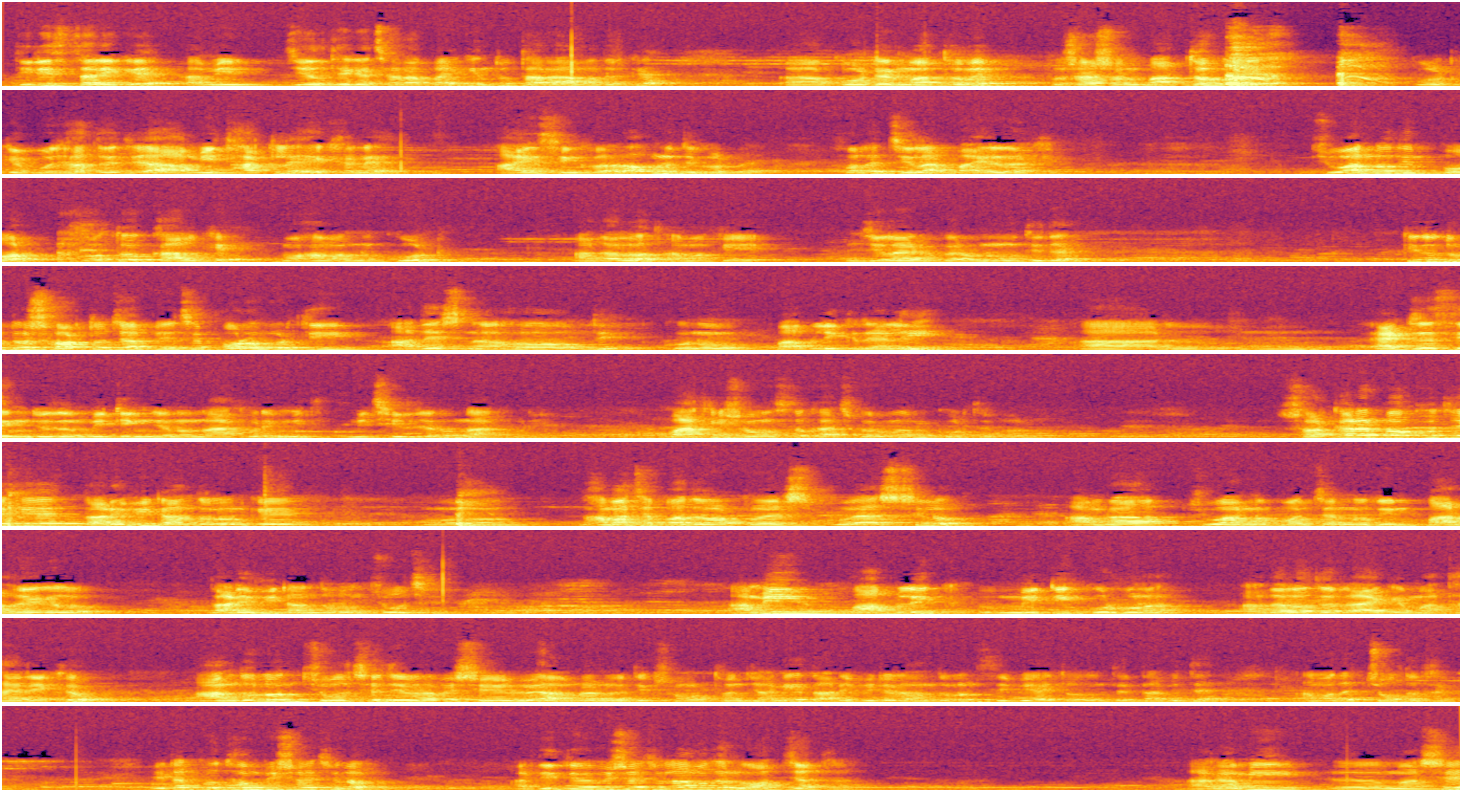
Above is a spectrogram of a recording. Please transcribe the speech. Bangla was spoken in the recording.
তিরিশ তারিখে আমি জেল থেকে ছাড়া পাই, কিন্তু তারা আমাদেরকে কোর্টের মাধ্যমে প্রশাসন বাধ্য করে কোর্টকে বোঝাতে যে আমি থাকলে এখানে আইন শৃঙ্খলার অবনতি ঘটবে, ফলে জেলার বাইরে রাখে। চুয়ান্ন দিন পর গত কালকে মহামান্য কোর্ট আদালত আমাকে জেলায় ঢোকার অনুমতি দেয়। কিন্তু দুটো শর্ত চাপিয়েছে, পরবর্তী আদেশ না হওয়া অবধি কোনো পাবলিক র্যালি আর অ্যাড্রেসিং যেন মিটিং যেন না করি মিছিল যেন না করি। বাকি সমস্ত কাজকর্ম আমি করতে পারব। সরকারের পক্ষ থেকে দাড়িভিট আন্দোলনকে ধামাচাপা দেওয়ার প্রয়াস প্রয়াস ছিল। আমরা চুয়ান্ন, পঞ্চান্ন দিন পার হয়ে গেল দাড়িভিট আন্দোলন চলছে। আমি পাবলিক মিটিং করব না। আদালতের রায়কে মাথায় রেখেও আন্দোলন চলছে যেভাবে সেভাবে আমরা নৈতিক সমর্থন জানিয়ে দাড়িভিটের আন্দোলন সিবিআই তদন্তের দাবিতে আমাদের চলতে থাকে এটা প্রথম বিষয় ছিল। আর দ্বিতীয় বিষয় ছিল আমাদের রথযাত্রা। আগামী মাসে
